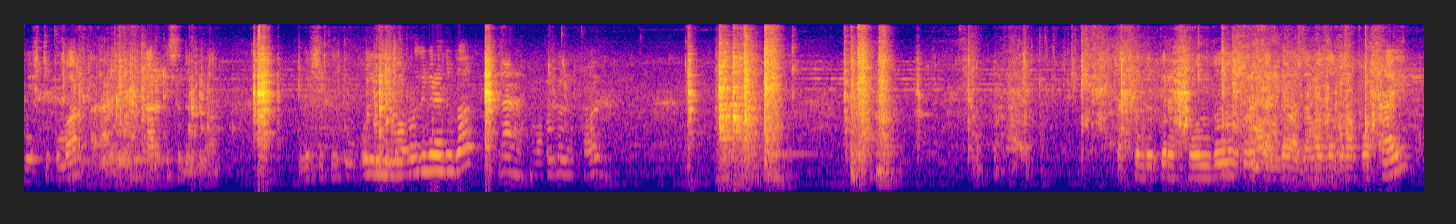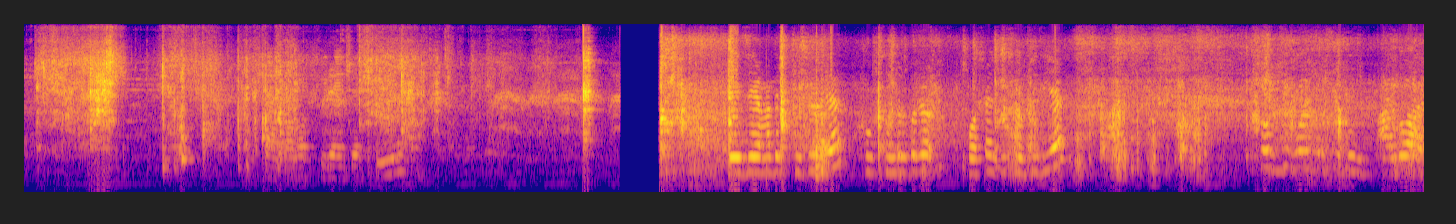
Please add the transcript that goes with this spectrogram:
মিষ্টি কুমার আর আর কিছু দেবো না। বেশি কিন্তু ওই মটর দিবে না দুটো না না মটর খাওয়াই। সুন্দর করে সুন্দর করে চালটা ভাজা ভাজা করে কষাই। তারপর আবার ফিরে এই যে আমাদের খিচুড়িটা, খুব সুন্দর করে কষাইছি সবজি দিয়ে। সবজি বলতে শুধু আলু আর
